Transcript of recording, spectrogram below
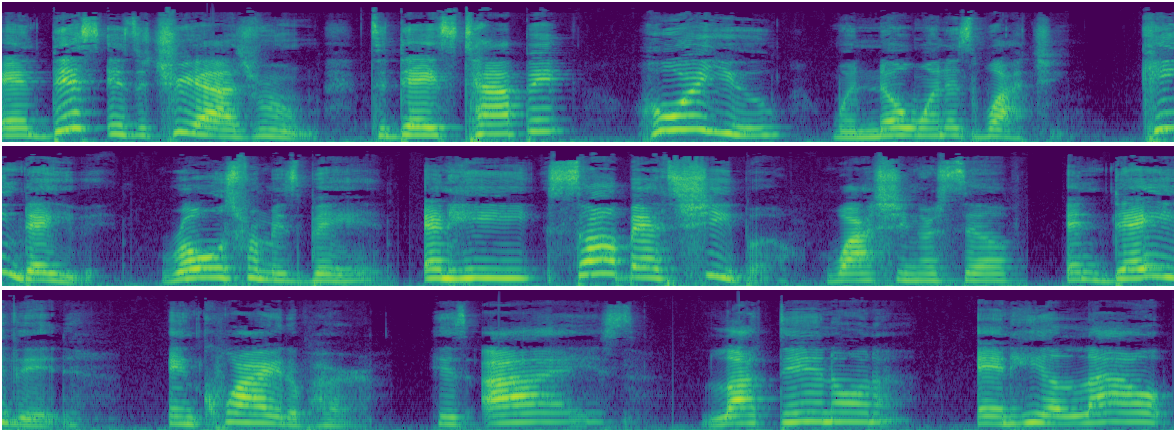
and this is the Triage Room. Today's topic Who are you when no one is watching? King David rose from his bed and he saw Bathsheba washing herself, and David inquired of her. His eyes locked in on her, and he allowed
